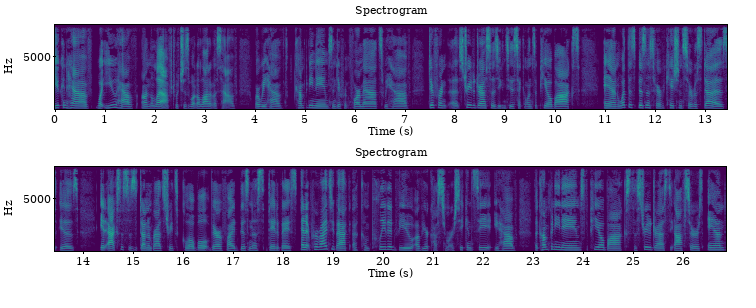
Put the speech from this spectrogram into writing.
you can have what you have on the left, which is what a lot of us have, where we have company names in different formats. We have different uh, street addresses. You can see the second one's a P.O. box. And what this business verification service does is it accesses Dun & Bradstreet's global verified business database and it provides you back a completed view of your customer. So you can see you have the company names, the PO box, the street address, the officers, and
